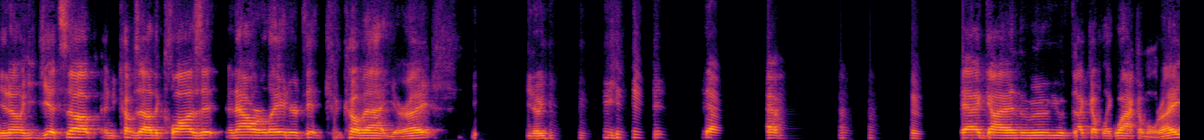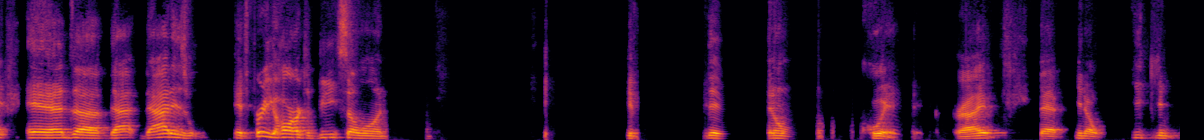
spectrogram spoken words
you know, he gets up and comes out of the closet an hour later to come at you, right? You know, you that, bad guy in the movie with back up like whack-a-mole, right? And uh, that that is it's pretty hard to beat someone if they don't quit, right? That you know you can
